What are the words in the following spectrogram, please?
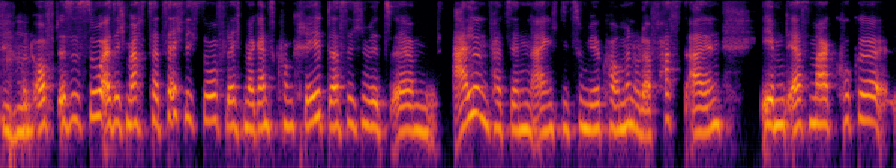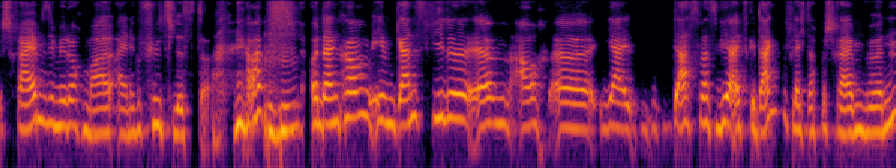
Mhm. Und oft ist es so, also ich mache es tatsächlich so, vielleicht mal ganz konkret, dass ich mit ähm, allen Patienten eigentlich, die zu mir kommen oder fast allen, eben erstmal gucke, schreiben Sie mir doch mal eine Gefühlsliste. ja? Mhm. Und dann kommen eben ganz viele ähm, auch, äh, ja, das, was wir als Gedanken vielleicht auch beschreiben würden,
